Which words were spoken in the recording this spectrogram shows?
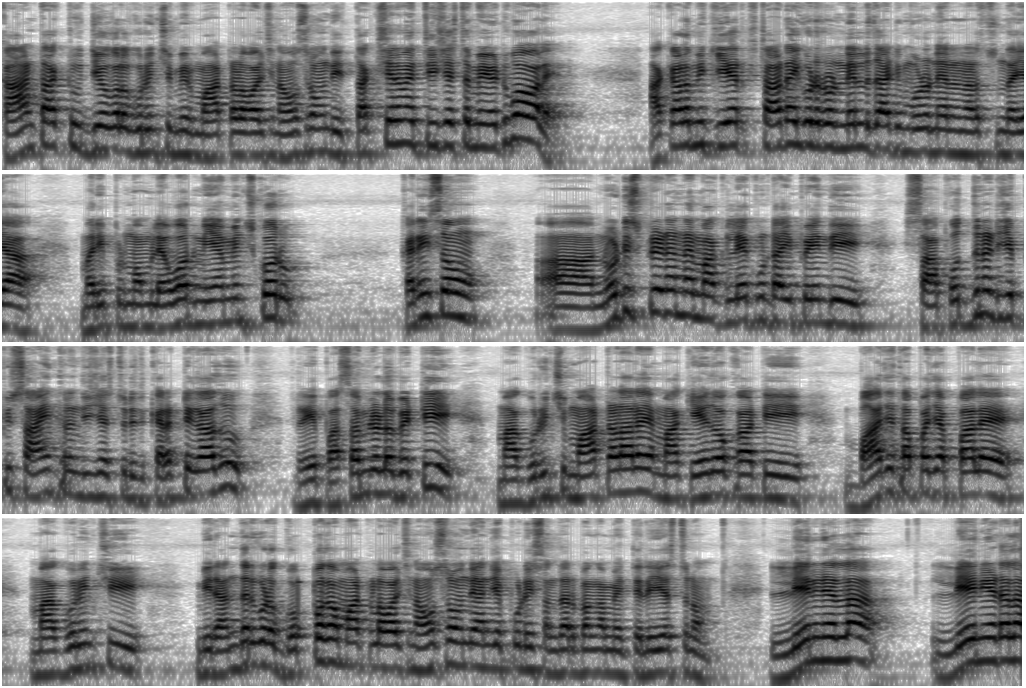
కాంట్రాక్ట్ ఉద్యోగాల గురించి మీరు మాట్లాడవలసిన అవసరం ఉంది. తక్షణమే తీసేస్తే మేము ఎటు పోవాలి? అకాడమిక్ ఇయర్ స్టార్ట్ అయ్యి కూడా రెండు నెలలు దాటి మూడు నెలలు నడుస్తుందయ్యా. మరి ఇప్పుడు మమ్మల్ని ఎవరు నియమించుకోరు? కనీసం నోటీస్ పీరియడ్ అనేది మాకు లేకుండా అయిపోయింది. సా పొద్దునటి చెప్పి సాయంత్రం తీసేస్తుంది ఇది కరెక్ట్ కాదు. రేపు అసెంబ్లీలో పెట్టి మా గురించి మాట్లాడాలి. మాకు ఏదో ఒకటి బాధ్యత చెప్పాలి మా గురించి మీరందరూ కూడా గొప్పగా మాట్లాడవలసిన అవసరం ఉంది అని చెప్పి ఈ సందర్భంగా మేము తెలియజేస్తున్నాం. లేని నెల లేని ఎడల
